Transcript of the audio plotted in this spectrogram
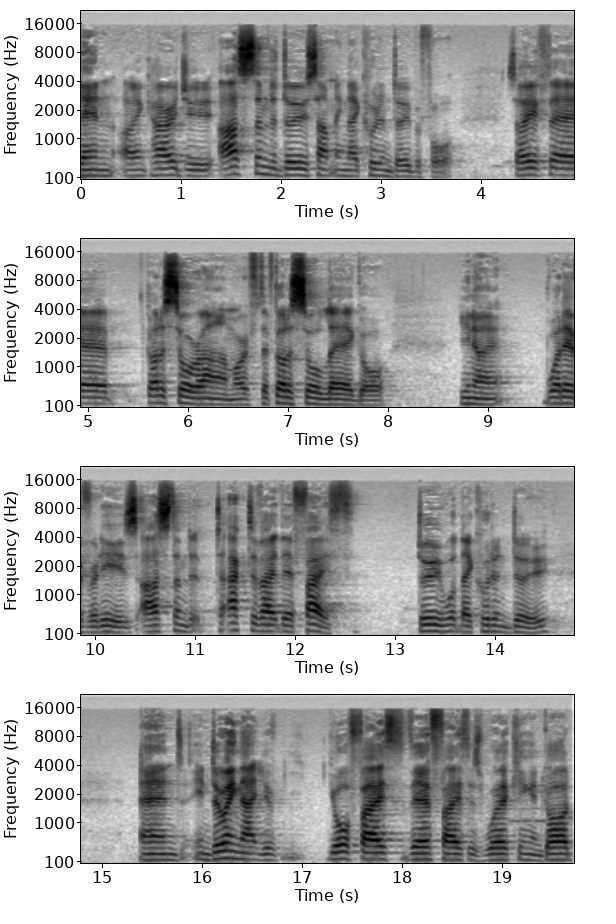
then I encourage you ask them to do something they couldn't do before. So if they've got a sore arm, or if they've got a sore leg, or you know whatever it is, ask them to, to activate their faith, do what they couldn't do and in doing that, your faith, their faith is working, and God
